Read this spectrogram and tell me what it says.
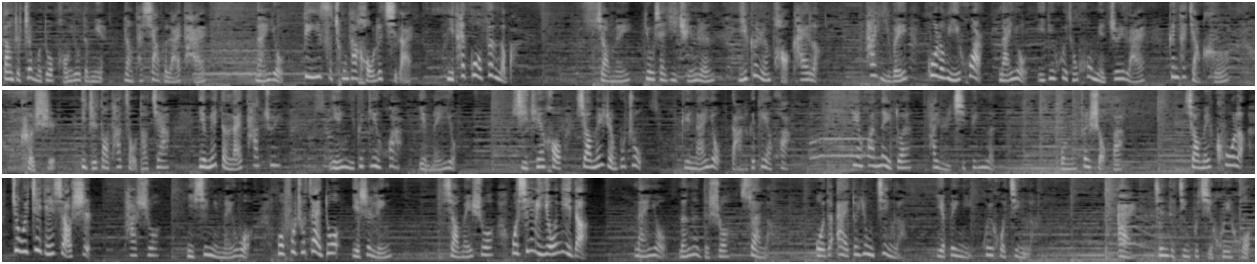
当着这么多朋友的面让他下不来台。男友第一次冲他吼了起来：“你太过分了吧！”小梅丢下一群人，一个人跑开了。她以为过了一会儿，男友一定会从后面追来跟她讲和，可是，一直到她走到家，也没等来他追。连一个电话也没有。几天后，小梅忍不住给男友打了个电话。电话那端，他语气冰冷：“我们分手吧。”小梅哭了，就为这点小事。他说：“你心里没我，我付出再多也是零。”小梅说：“我心里有你的。”男友冷冷地说：“算了，我的爱都用尽了，也被你挥霍尽了。”爱真的经不起挥霍。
